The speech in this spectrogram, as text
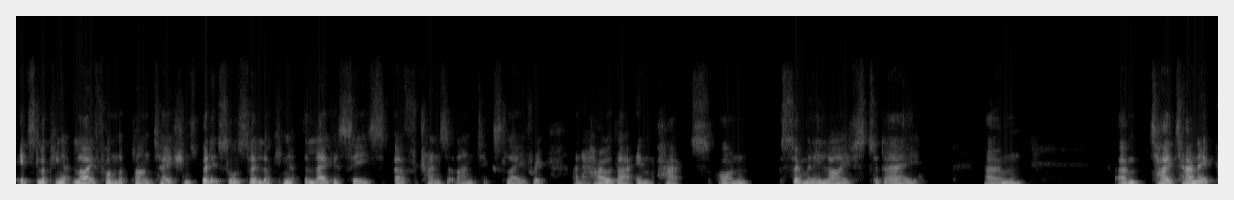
it's looking at life on the plantations, but it's also looking at the legacies of transatlantic slavery and how that impacts on so many lives today. Um, um, Titanic,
